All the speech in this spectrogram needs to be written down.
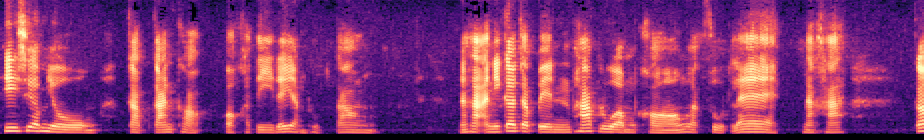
ที่เชื่อมโยงกับการก่อคดีได้อย่างถูกต้องนะคะ อันนี้ก็จะเป็นภาพรวมของหลักสูตรแรกนะคะ ก็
